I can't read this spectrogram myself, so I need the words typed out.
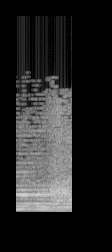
Bye.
